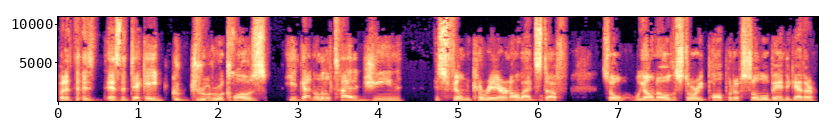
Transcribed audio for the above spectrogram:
but as, as the decade drew to a close, he had gotten a little tired of Gene, his film career, and all that stuff. So we all know the story. Paul put a solo band together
